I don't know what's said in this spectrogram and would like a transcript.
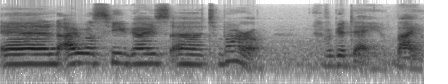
And I will see you guys uh, tomorrow. Have a good day. Bye.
